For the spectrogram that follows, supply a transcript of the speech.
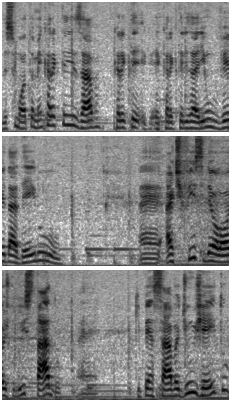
desse modo também caracterizava, caracter, caracterizaria um verdadeiro é, artifício ideológico do Estado é, que pensava de um jeito,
